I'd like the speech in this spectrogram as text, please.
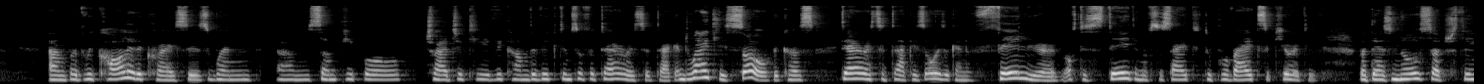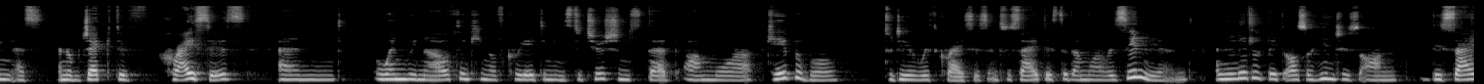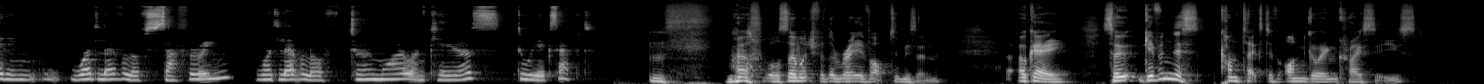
Um, but we call it a crisis when um, some people tragically become the victims of a terrorist attack. And rightly so, because terrorist attack is always a kind of failure of the state and of society to provide security. But there's no such thing as an objective crisis. And when we're now thinking of creating institutions that are more capable to deal with crisis and societies that are more resilient, a little bit also hinges on deciding what level of suffering what level of turmoil and chaos do we accept? Mm. Well, well, so much for the ray of optimism. Okay, so given this context of ongoing crises,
